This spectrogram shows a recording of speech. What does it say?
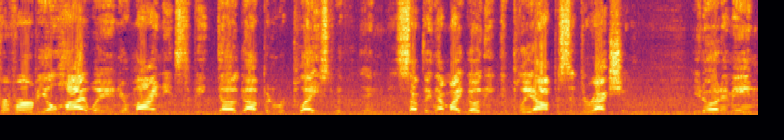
proverbial highway in your mind needs to be dug up and replaced with something that might go in the complete opposite direction. You know what I mean?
